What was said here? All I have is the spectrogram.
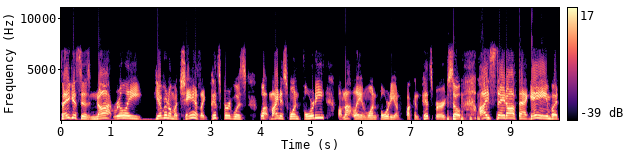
Vegas is not really giving them a chance. Like Pittsburgh was what minus 140. Well, I'm not laying 140 on fucking Pittsburgh, so I stayed off that game. But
